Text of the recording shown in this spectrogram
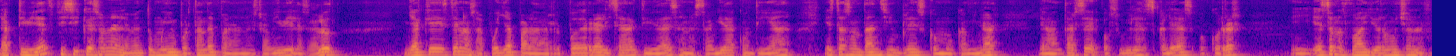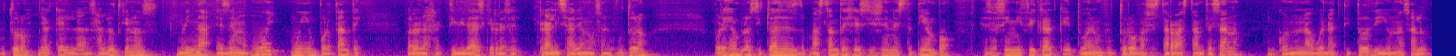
La actividad física es un elemento muy importante para nuestra vida y la salud, ya que este nos apoya para poder realizar actividades en nuestra vida cotidiana. Y estas son tan simples como caminar, levantarse o subir las escaleras o correr. Y esto nos va a ayudar mucho en el futuro, ya que la salud que nos brinda es muy, muy importante para las actividades que realizaremos en el futuro. Por ejemplo, si tú haces bastante ejercicio en este tiempo, eso significa que tú en un futuro vas a estar bastante sano y con una buena actitud y una salud.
